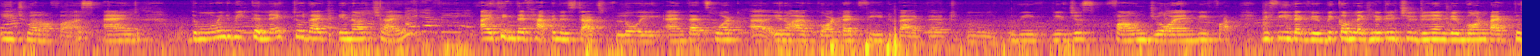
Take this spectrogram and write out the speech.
each one of us, and the moment we connect to that inner child, I think that happiness starts flowing, and that's what uh, you know. I've got that feedback that um, we we've just found joy, and we we feel that we've become like little children, and we've gone back to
